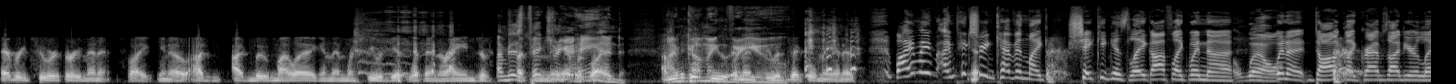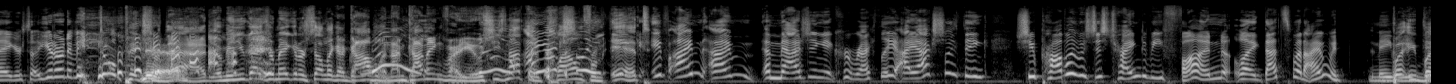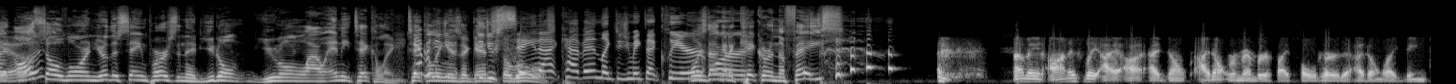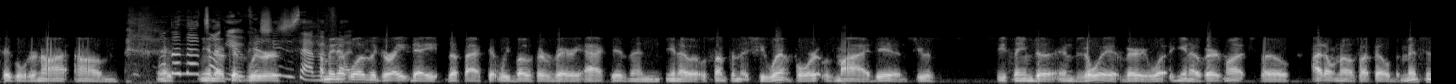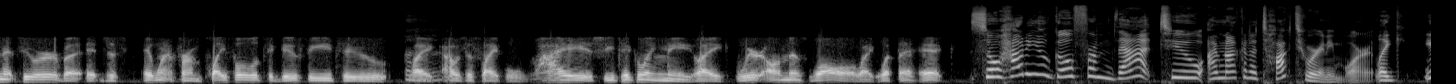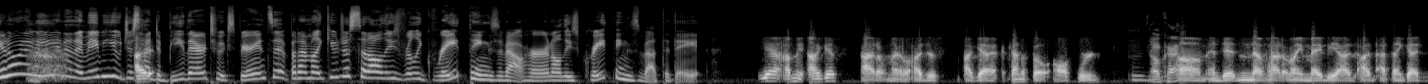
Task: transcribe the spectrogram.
every two or three minutes. Like, you know, I'd I'd move my leg, and then when she would get within range of, I'm just picturing me, a hand. Like, I'm I'm, coming you, for and then you. she would tickle me, and it's why am I? I'm picturing Kevin like shaking his leg off, like when uh, Well- when a dog like grabs onto your leg or so. You know what I mean? Don't picture Yeah. that. I mean, you guys are making her sound like a goblin. I'm coming for you. She's not the I clown from It. If I'm I'm imagining it correctly, I actually think she probably was just trying to be fun. Like that's what I would maybe But do. but also, Lauren, you're the same person that you don't you don't allow any tickling. Tickling did you, is against the rules. Did you say rules. that, Kevin? Like, did you make that clear? Well, he's not going to kick her in the face. I mean, honestly, I, I I don't I don't remember if I told her that I don't like being tickled or not. Um, Well, then it's- that's on you, 'cause we 'cause were. she's just having I mean, fun. it was a great date. The fact that we both are very active, and you know, it was something that she went for. It was my idea, and she was she seemed to enjoy it very well, you know, very much. So I don't know if I failed to mention it to her, but it just it went from playful to goofy to like Uh-huh. I was just like, why is she tickling me? Like we're on this wall. Like what the heck? So how do you go from that to I'm not going to talk to her anymore? Like, you know what I mean? And maybe you just I- had to be there to experience it. But I'm like, you just said all these really great things about her and all these great things about the date. Yeah, I mean, I guess I don't know. I just I got I kind of felt awkward okay. um, and didn't know how to. I mean, maybe I, I I think I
